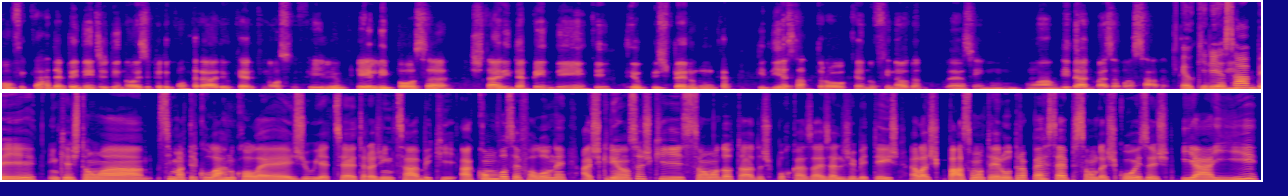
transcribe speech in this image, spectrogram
vão ficar dependentes de nós e pelo contrário, eu quero que nosso filho ele possa estar independente. Eu espero nunca pedir essa troca no final da assim numa idade mais avançada. Eu queria uhum. saber em questão a se matricular no colégio e etc. A gente sabe que, a, como você falou, né, as crianças que são adotadas por casais LGBTs, elas passam a ter outra percepção das coisas e aí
